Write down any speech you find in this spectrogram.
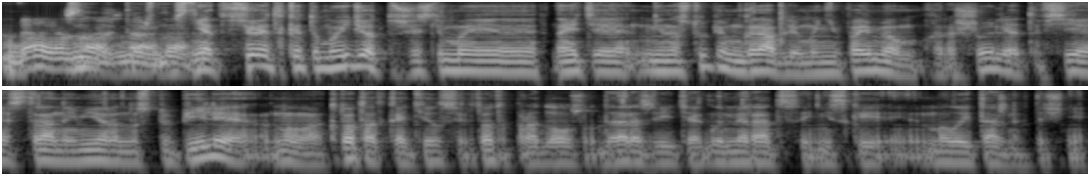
Да, я знаю, знаю, да. Нет, все это к этому идет, потому что если мы на эти не наступим грабли, мы не поймем, хорошо ли это. Все страны мира наступили, ну, а кто-то откатился, кто-то продолжил, да, развитие агломерации низкой, малоэтажных, точнее.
